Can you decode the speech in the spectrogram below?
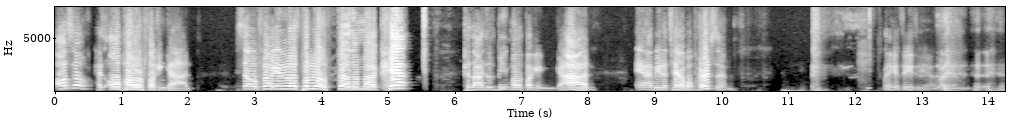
Also has all power of fucking God. So fucking let's put a little feather in my cap. Cause I just beat motherfucking God. And I beat a terrible person. I think it's easy. you know, fucking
